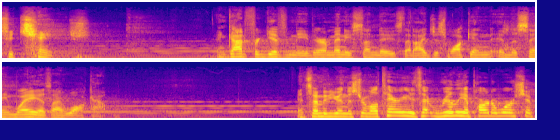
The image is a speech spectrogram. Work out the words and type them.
to change. And God, forgive me, there are many Sundays that I just walk in in the same way as I walk out. And some of you in this room, well, Terry, is that really a part of worship?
